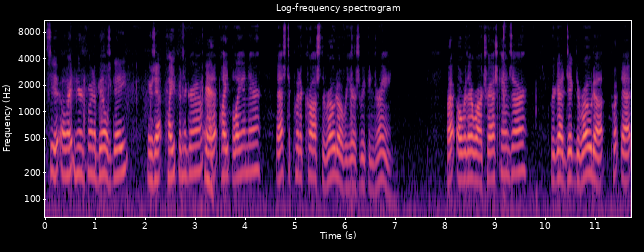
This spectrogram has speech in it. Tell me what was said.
See it? Oh, right here in front of Bill's gate. There's that pipe in the ground. Yeah. That pipe laying there. That's to put across the road over here so we can drain. Right over there where our trash cans are, we got to dig the road up, put that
